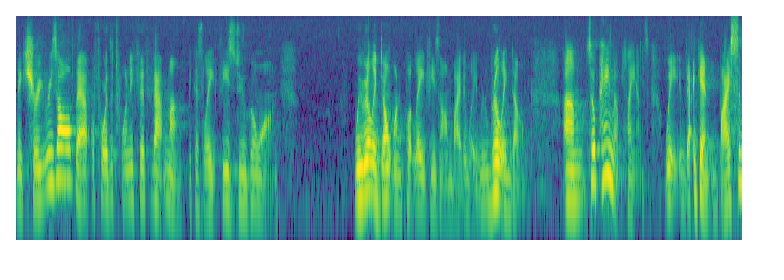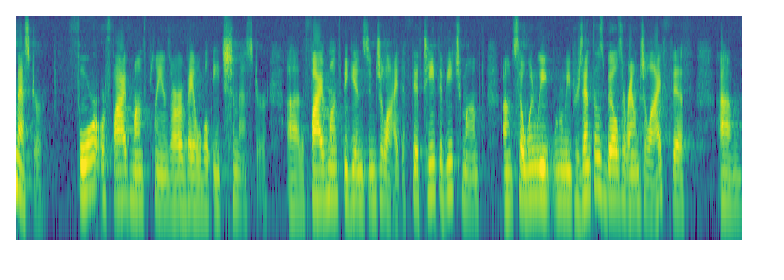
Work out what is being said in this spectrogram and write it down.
Make sure you resolve that before the 25th of that month because late fees do go on. We really don't want to put late fees on, by the way. We really don't. Um, so payment plans. We, again, by semester, four or five month plans are available each semester. Uh, the five month begins in July, the 15th of each month. Um, so when we, when we present those bills around July 5th, um,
